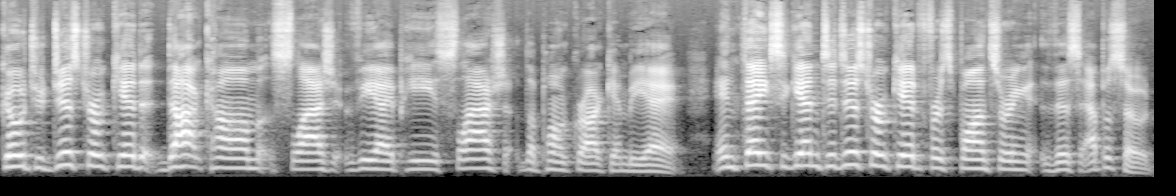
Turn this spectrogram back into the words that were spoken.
go to distrokid.com slash VIP slash the punk rock MBA. And thanks again to DistroKid for sponsoring this episode.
